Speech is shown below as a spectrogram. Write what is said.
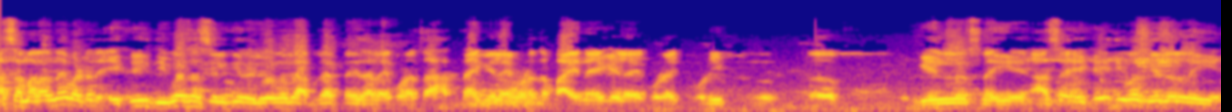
असं मला नाही वाटत एकही दिवस असेल की रेल्वेमध्ये अपघात नाही झालाय कोणाचा हात नाही गेलाय कोणाचा पाय नाही गेलाय कोणा कोणी गेलेलंच नाहीये. असं एकही दिवस गेलेलं नाहीये.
